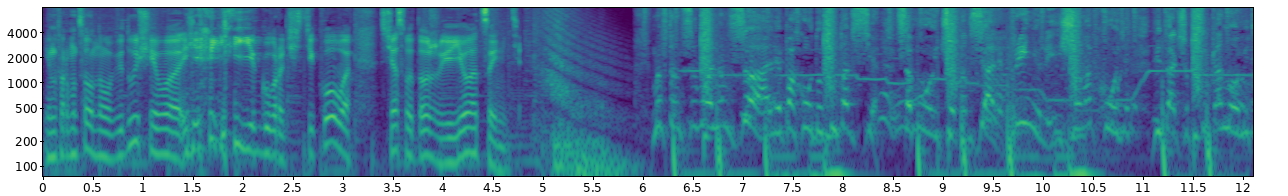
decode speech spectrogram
информационного ведущего Егора Чистякова. Сейчас вы тоже ее оцените. Мы в танцевальном зале, походу тут все С собой что-то взяли, приняли еще на входе Видать, чтоб сэкономить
